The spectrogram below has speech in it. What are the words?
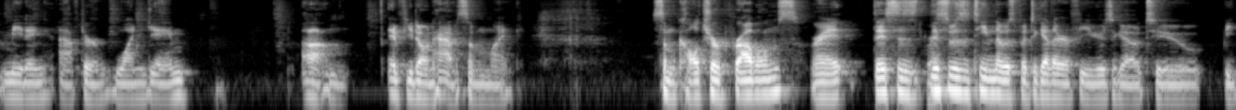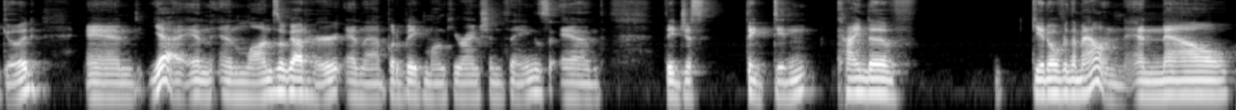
meeting after one game. Um, if you don't have some like some culture problems, right? This is this was a team that was put together a few years ago to be good. And yeah, and and Lonzo got hurt and that put a big monkey wrench in things and they just they didn't kind of get over the mountain. And now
